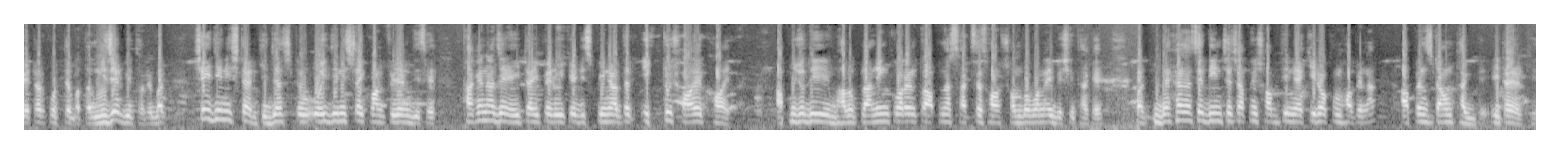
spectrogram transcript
বেটার করতে পারতাম নিজের ভিতরে। বাট সেই জিনিসটা আর কি জাস্ট ওই জিনিসটাই কনফিডেন্স দিছে। থাকে না যে এই টাইপের উইকেট স্পিনারদের একটু সহায়ক হয়। আপনি যদি ভালো প্ল্যানিং করেন তো আপনার সাকসেস হওয়ার সম্ভাবনাই বেশি থাকে। বাট দেখা যাচ্ছে দিন শেষে আপনি সব দিন একই রকম হবে না। আপ ডাউন থাকবে এটাই আর কি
